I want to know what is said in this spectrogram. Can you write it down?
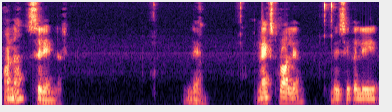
on a cylinder. Then next problem. Basically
